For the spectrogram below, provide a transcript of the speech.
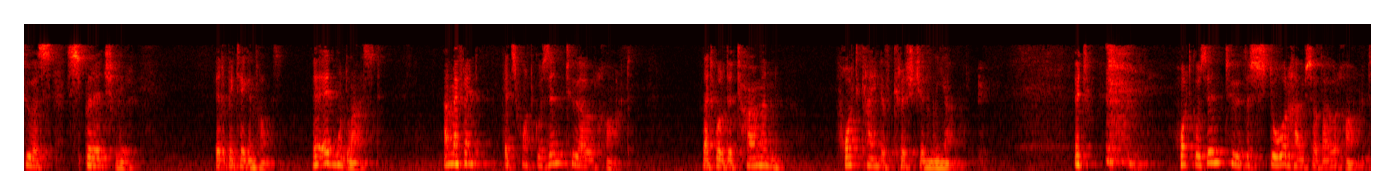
to us spiritually, it'll be taken from us. It won't last. And my friend, it's what goes into our heart that will determine what kind of Christian we are. It, what goes into the storehouse of our heart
